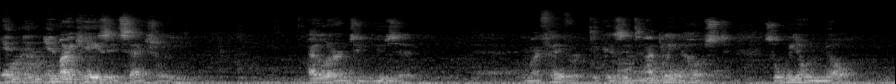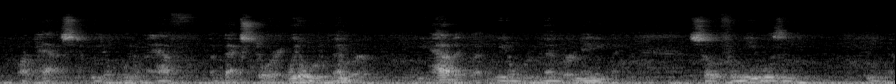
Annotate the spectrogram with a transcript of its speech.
in, in, in my case, it's actually, I learned to use it uh, in my favor because it's, I'm playing a host. So we don't know our past. We don't, we don't have a backstory. We don't remember. We have it, but we don't remember anything. So for me, it wasn't, you know,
